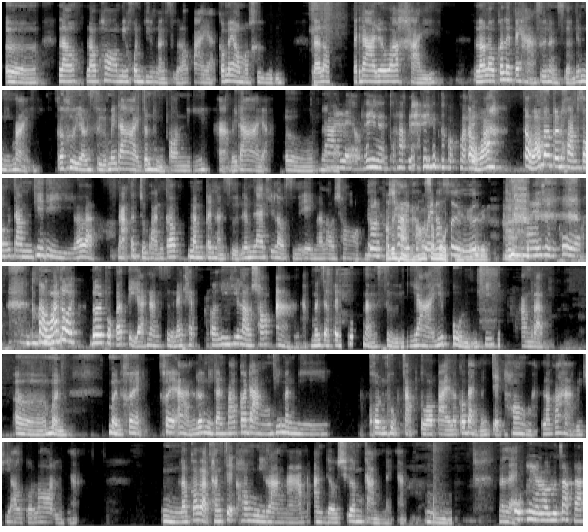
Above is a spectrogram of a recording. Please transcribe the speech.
เออ แล้วแล้วพอมีคนยืมหนังสือเราไปอะก็ไม่เอามาคืน แล้วเราไม่ได้ด้วยว่าใคร แล้วเราก็เลยไปหาซื้อหนังสือเล่มนี้ใหม่ ก็คือยังซื้อไม่ได้จนถึงตอนนี้หาไม่ได้อะเออนั่นได้แหละแล้วถ้าอย่างนั้นจะทำได้ต่อไปแต่ว่า แต่ว่ามันเป็นความทรงจำที่ดีว่าแบบณปัจจุบันก็มันเป็นหนังสือเล่มแรกที่เราซื้อเองแล้วเราชอบโดนเขาผู้ไปชาหายในขห้องโมยสหนัมุดงสือเนี่ยใช่ฉันโกรธแต่ว่าโดยโดยปกติอะหนังสือในแคตตาล็อที่เราชอบอ่านอะมันจะเป็นพวกหนังสือนิยายญี่ปุ่นที่มีความแบบ เออเหมือน เหมือนเคยเคยอ่านเรื่องนี้กันป้าก็ดังที่มันมีคนถูกจับตัวไปแล้วก็แบ่งเป็นเจ็ดห้องอะแล้วก็หาวิธีเอาตัวรอดอะไรเงี้ย อืมแล้วก็แบบทั้งเจ็ดห้องมีรางน้ำอันเดียวเชื่อมกันอะไรเงี้ยอืมนั่นแหละโอเคเรารู้จักละ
